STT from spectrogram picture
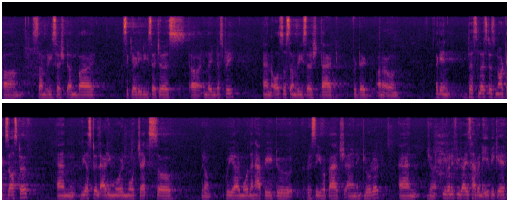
um, some research done by security researchers uh, in the industry, and also some research that we did on our own. Again, this list is not exhaustive, and we are still adding more and more checks, so you know, we are more than happy to receive a patch and include it. And you know, even if you guys have an APK,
